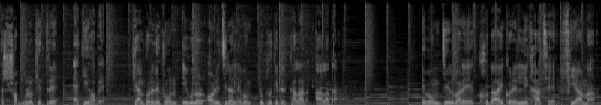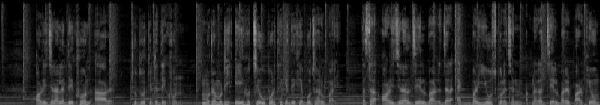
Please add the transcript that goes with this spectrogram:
তা সবগুলোর ক্ষেত্রে একই হবে। খেয়াল করে দেখুন, এগুলোর অরিজিনাল এবং ডুপ্লিকেটের কালার আলাদা। এবং জেলবারে খোদাই করে লেখা আছে, ফিয়ামা। অরিজিনালে দেখুন আর ডুপ্লিকেটে দেখুন। মোটামুটি এই হচ্ছে উপর থেকে দেখে বোঝার উপায়। তাছাড়া অরিজিনাল জেলবার যারা একবার ইউজ করেছেন, আপনারা জেলবারের পারফিউম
